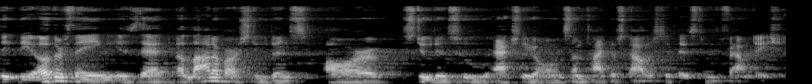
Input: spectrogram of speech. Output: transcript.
the the other thing is that a lot of our students are students who actually are on some type of scholarship as through the foundation.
